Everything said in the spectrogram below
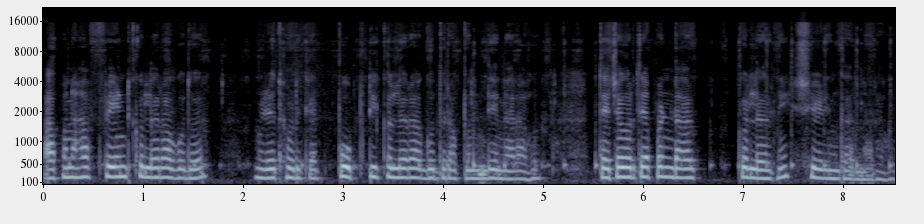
आपण हा फेंट कलर अगोदर म्हणजे थोडक्यात पोपटी कलर अगोदर आपण देणार आहोत. त्याच्यावरती आपण डार्क कलरने शेडिंग करणार आहोत.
